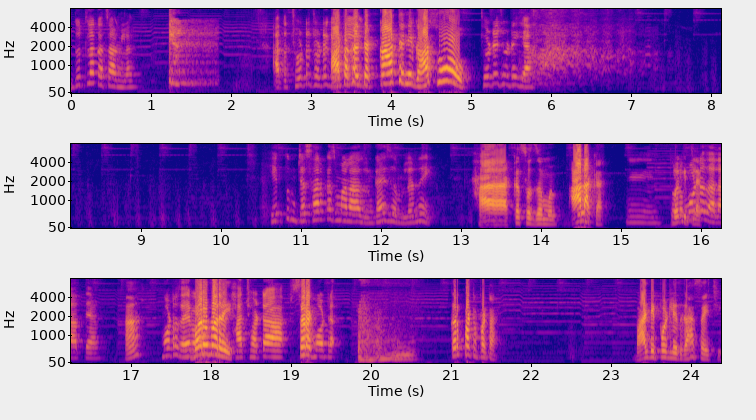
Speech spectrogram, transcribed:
धुतला का चांगला? आता छोटे छोटे आता काय त्या कात्याने घासू? छोटे छोटे घ्या. हे तुमच्यासारखंच मला अजून काही जमलं नाही. हा कसं जमन? आला का? हम्म, थोडं बघितलं. मोठा झाला आत्या हा? मोठा झाला. बरोबर आहे. हा छोटा सरक. हा मोठा. कर पटापटा. भांडे पडलेत घासायचे.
